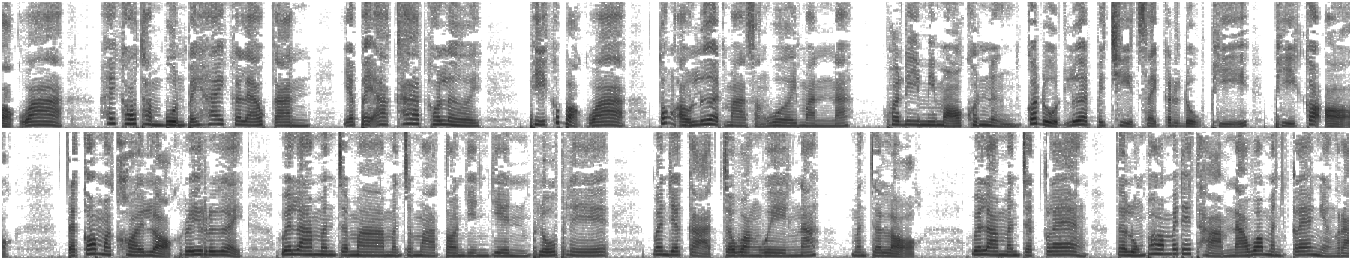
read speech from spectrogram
บอกว่า ให้เขาทำบุญไปให้ก็แล้วกัน อย่าไปอาฆาตเขาเลย ผีก็บอกว่าต้องเอาเลือดมาสังเวยมันนะ พอดีมีหมอคนหนึ่งก็ดูดเลือดไปฉีดใส่กระดูกผี ผีก็ออก แต่ก็มาคอยหลอกเรื่อยๆ เวลามันจะมามันจะมาตอนเย็นๆโผล่เพลบรรยากาศจะวังเวงนะ มันจะหลอก เวลามันจะแกล้ง แต่หลวงพ่อไม่ได้ถามนะว่ามันแกล้งอย่างไร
